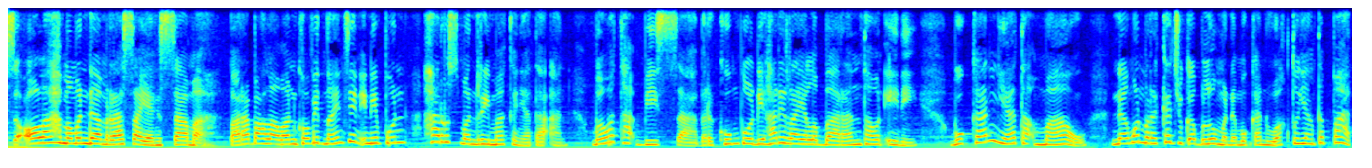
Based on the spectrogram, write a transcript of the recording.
Seolah memendam rasa yang sama, para pahlawan COVID-19 ini pun harus menerima kenyataan bahwa tak bisa berkumpul di hari raya lebaran tahun ini. Bukannya tak mau, namun mereka juga belum menemukan waktu yang tepat.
